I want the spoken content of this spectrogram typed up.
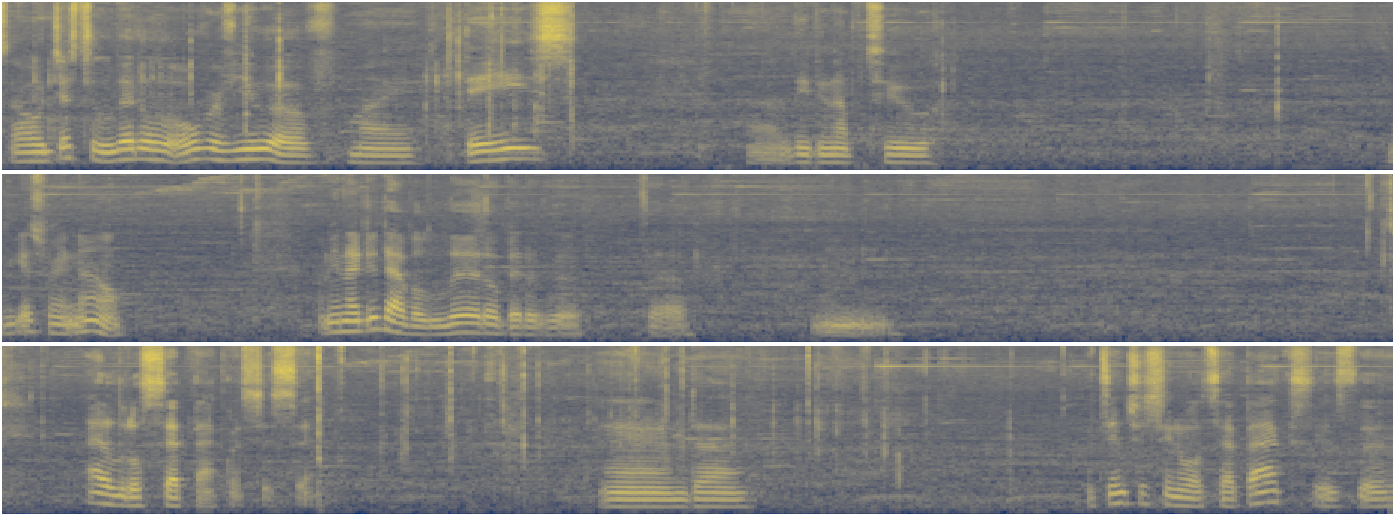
So just a little overview of my days uh, leading up to, I guess right now. I mean, I did have a little bit of the, the mm, I had a little setback, let's just say. And uh, what's interesting about setbacks is the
